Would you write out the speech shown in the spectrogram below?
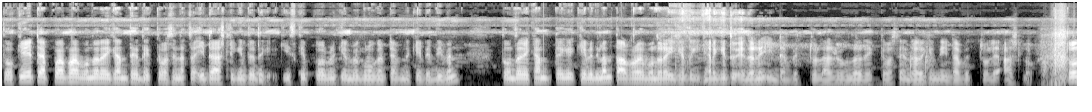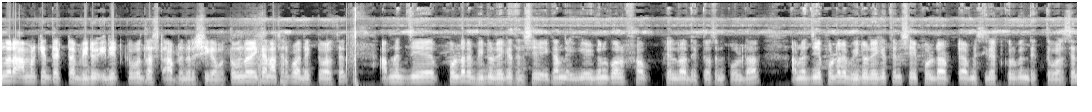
তো কে ট্যাপ করার পর বন্ধুরা এখান থেকে দেখতে পাচ্ছেন আচ্ছা এটা আসলে কিন্তু স্কিপ করবেন কিংবা কোনো ট্যাপ কেটে দিবেন। তো বন্ধুরা, এখান থেকে কেটে দিলাম। তারপরে বন্ধুরা, এখান এখানে কিন্তু এ ধরনের ইন্টারভেট চলে আসবে। বন্ধুরা, দেখতে পাচ্ছেন, এ ধরনের কিন্তু ইন্টারভেট চলে আসলো। তো বন্ধুরা, আমরা কিন্তু একটা ভিডিও এডিট করব জাস্ট আপনাদের শেখাবো। তো বন্ধুরা, এখানে আসার পর দেখতে পাচ্ছেন, আপনি যে ফোল্ডারে ভিডিও রেখেছেন সেই এখানে এগুলো সব ফোল্ডার দেখতে পাচ্ছেন ফোল্ডার আপনি যে ফোল্ডারে ভিডিও রেখেছেন, সেই ফোল্ডারটা আপনি সিলেক্ট করবেন, দেখতে পাচ্ছেন।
